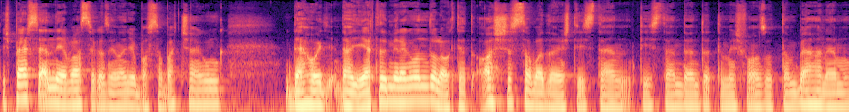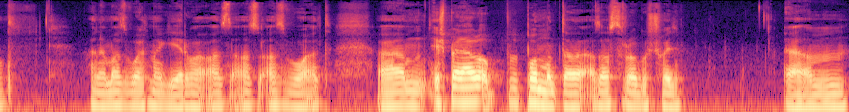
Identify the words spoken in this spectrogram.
És persze ennél valószínűleg azért nagyobb a szabadságunk, de hogy, de hogy érted, mire gondolok? Tehát azt se szabadon és tisztán, tisztán döntöttem és vonzottam be, hanem, hanem az volt megírva, az, az, az volt. Um, és például pont mondta az asztrológus, hogy um,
